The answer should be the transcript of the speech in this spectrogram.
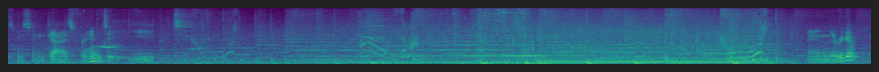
Give me some guys for him to eat. There we go.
